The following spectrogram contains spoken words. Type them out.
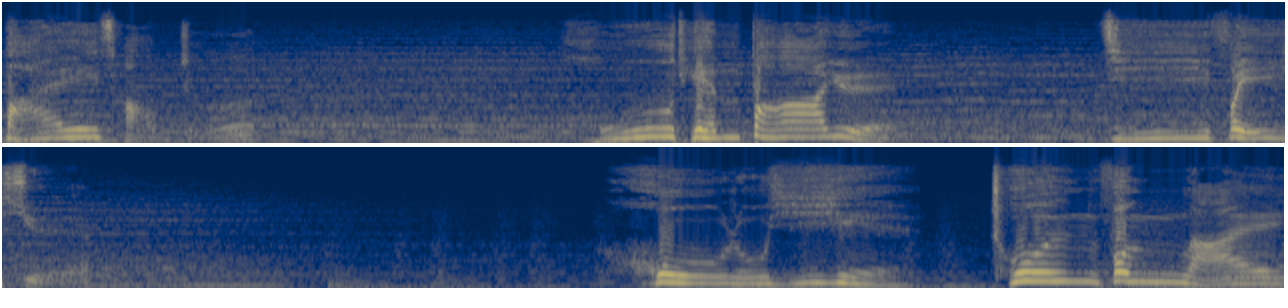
白草折。胡天八月，即飞雪。忽如一夜春风来，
